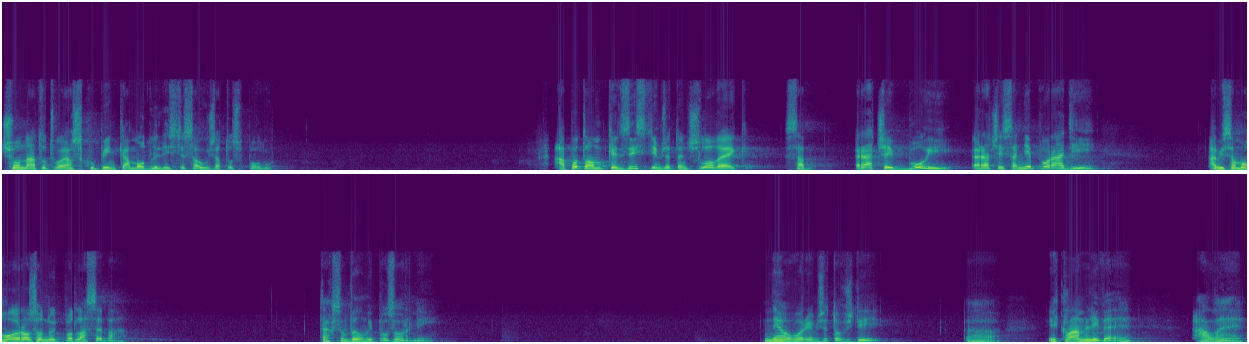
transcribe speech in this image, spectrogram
Čo na to tvoja skupinka? Modlili ste sa už za to spolu. A potom, keď zistím, že ten človek sa radšej bojí, radšej sa neporadí, aby sa mohol rozhodnúť podľa seba, tak som veľmi pozorný. Nehovorím, že to vždy uh, je klamlivé, ale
